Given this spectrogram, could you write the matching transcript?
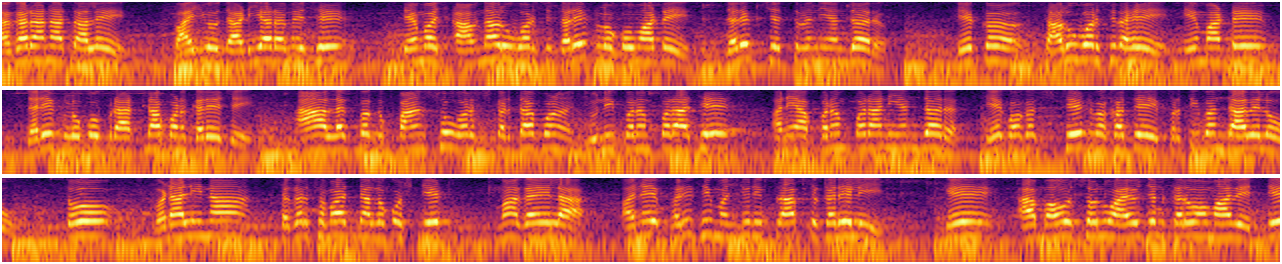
નગારાના તાલે ભાઈઓ દાંડિયા રમે છે. તેમજ આવનારું વર્ષ દરેક લોકો માટે, દરેક ક્ષેત્રની અંદર એક સારું વર્ષ રહે એ માટે દરેક લોકો પ્રાર્થના પણ કરે છે. આ લગભગ પાંચસો વર્ષ કરતાં પણ જૂની પરંપરા છે અને આ પરંપરાની અંદર એક વખત સ્ટેટ વખતે પ્રતિબંધ આવેલો. તો વડાલીના સગર સમાજના લોકો સ્ટેટમાં ગયેલા અને ફરીથી મંજૂરી પ્રાપ્ત કરેલી કે આ મહોત્સવનું આયોજન કરવામાં આવે તે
